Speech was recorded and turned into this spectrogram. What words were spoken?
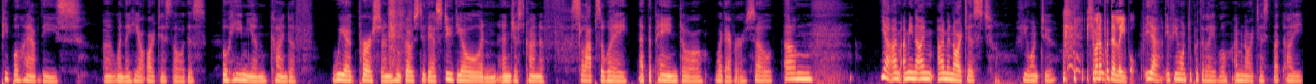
people have these, uh, when they hear artist or oh, this bohemian kind of weird person who goes to their studio and, and just kind of slaps away at the paint or whatever. So, um, yeah, I'm, I mean, I'm, I'm an artist. If you want to, if you want to put a label. Yeah. If you want to put a label, I'm an artist, but I,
